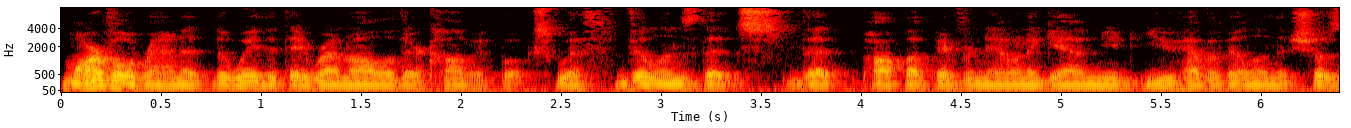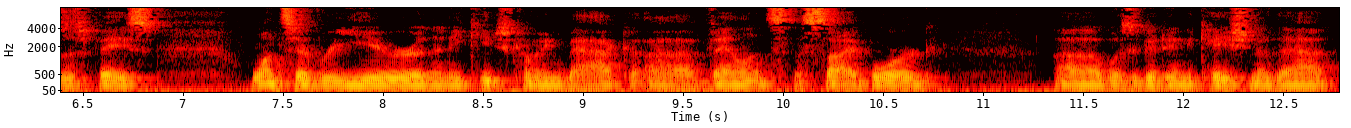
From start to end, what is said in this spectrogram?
Marvel ran it the way that they run all of their comic books, with villains that that pop up every now and again. You, you have a villain that shows his face once every year, and then he keeps coming back. Uh, Valance the Cyborg uh, was a good indication of that.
